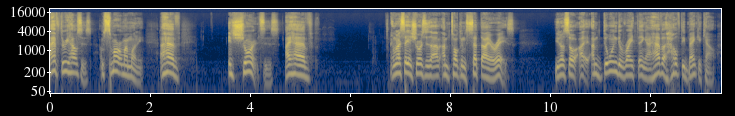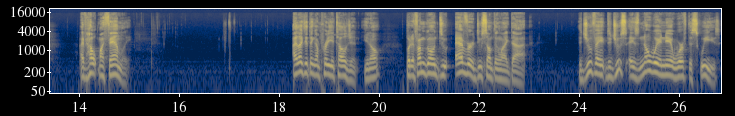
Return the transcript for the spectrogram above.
I have three houses. I'm smart with my money. I have insurances. I have and when I say insurances, I'm, I'm talking SEP IRAs. You know, so I, I'm doing the right thing. I have a healthy bank account. I've helped my family. I like to think I'm pretty intelligent, you know? But if I'm going to ever do something like that, the juice, the juice is nowhere near worth the squeeze.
